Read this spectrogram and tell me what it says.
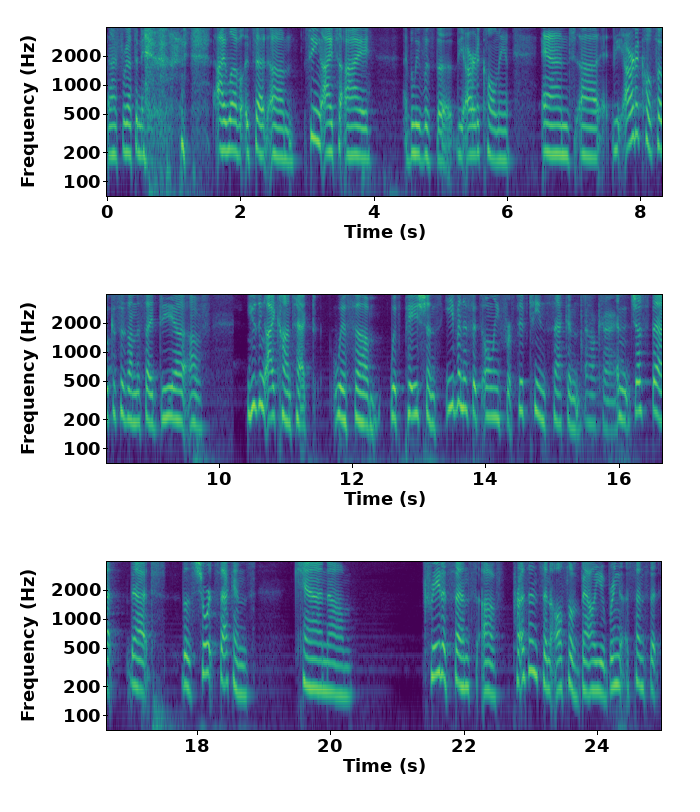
I forgot the name. I love it. Said um, "Seeing Eye to Eye," I believe was the the article name, and uh, the article focuses on this idea of using eye contact with um, with patients, even if it's only for 15 seconds. Okay. And just that that those short seconds can um, create a sense of presence and also value, bring a sense that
